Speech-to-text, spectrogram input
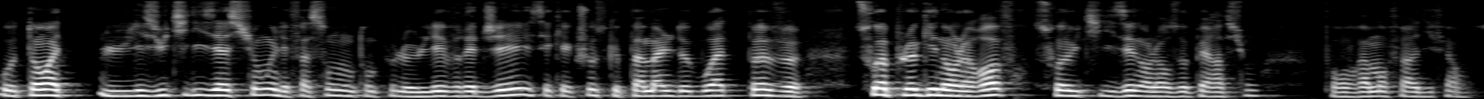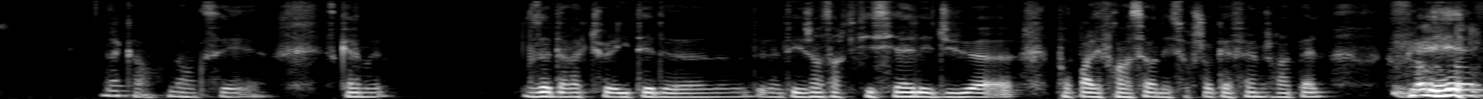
autant les utilisations et les façons dont on peut le leverager, c'est quelque chose que pas mal de boîtes peuvent soit plugger dans leur offre, soit utiliser dans leurs opérations pour vraiment faire la différence. D'accord. Donc c'est quand même vous êtes dans l'actualité de, de l'intelligence artificielle et du euh, pour parler français, on est sur Choc FM, je rappelle. et,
